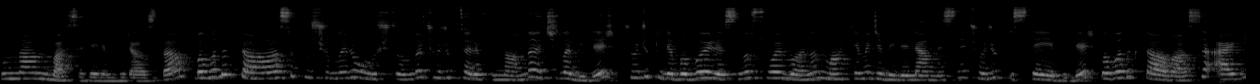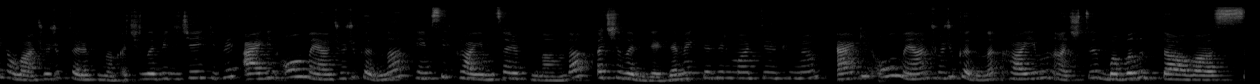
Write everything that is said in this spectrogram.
Bundan bahsedelim biraz da. Babalık davası koşulları oluştuğunda çocuk tarafından da açılabilir. Çocuk ile baba arasında soy bağının mahkemece belirlenmesini çocuk isteyebilir. Babalık davası ergin olan çocuk tarafından açılabileceği gibi ergin olmayan çocuk adına temsil kayyımı tarafından da açılabilir demek vermektedir madde hükmü. Ergin olmayan çocuk adına kayyımın açtığı babalık davası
